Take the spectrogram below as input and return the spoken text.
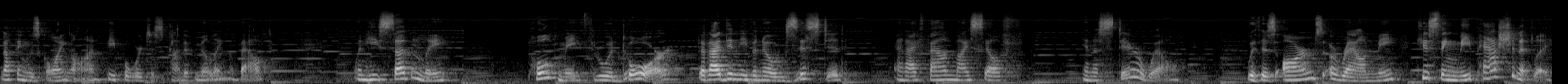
Nothing was going on. People were just kind of milling about. When he suddenly pulled me through a door that I didn't even know existed, and I found myself in a stairwell with his arms around me, kissing me passionately.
